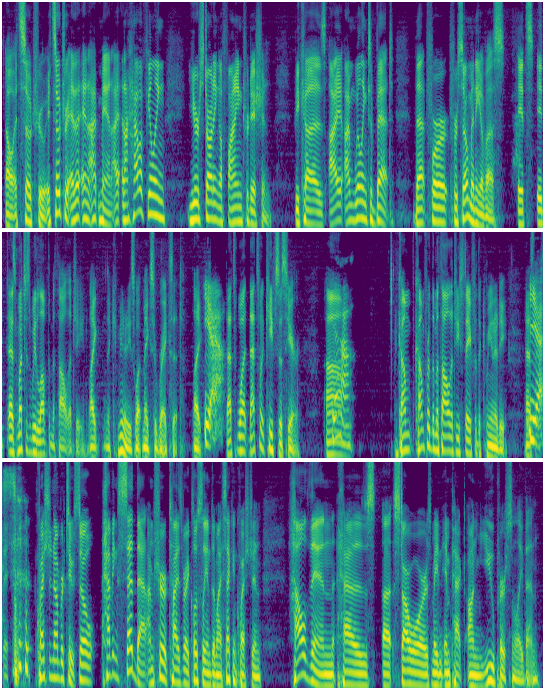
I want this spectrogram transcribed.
Oh, it's so true. It's so true. And, and I, man, I, and I have a feeling you're starting a fine tradition because I, I'm willing to bet that for, for so many of us, it's it as much as we love the mythology, like the community is what makes or breaks it. Like, Yeah. that's what that's what keeps us here. Um, yeah. Come come for the mythology, stay for the community. as Yes. say. question number two. So, having said that, I'm sure it ties very closely into my second question. How then has uh, Star Wars made an impact on you personally? Then,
